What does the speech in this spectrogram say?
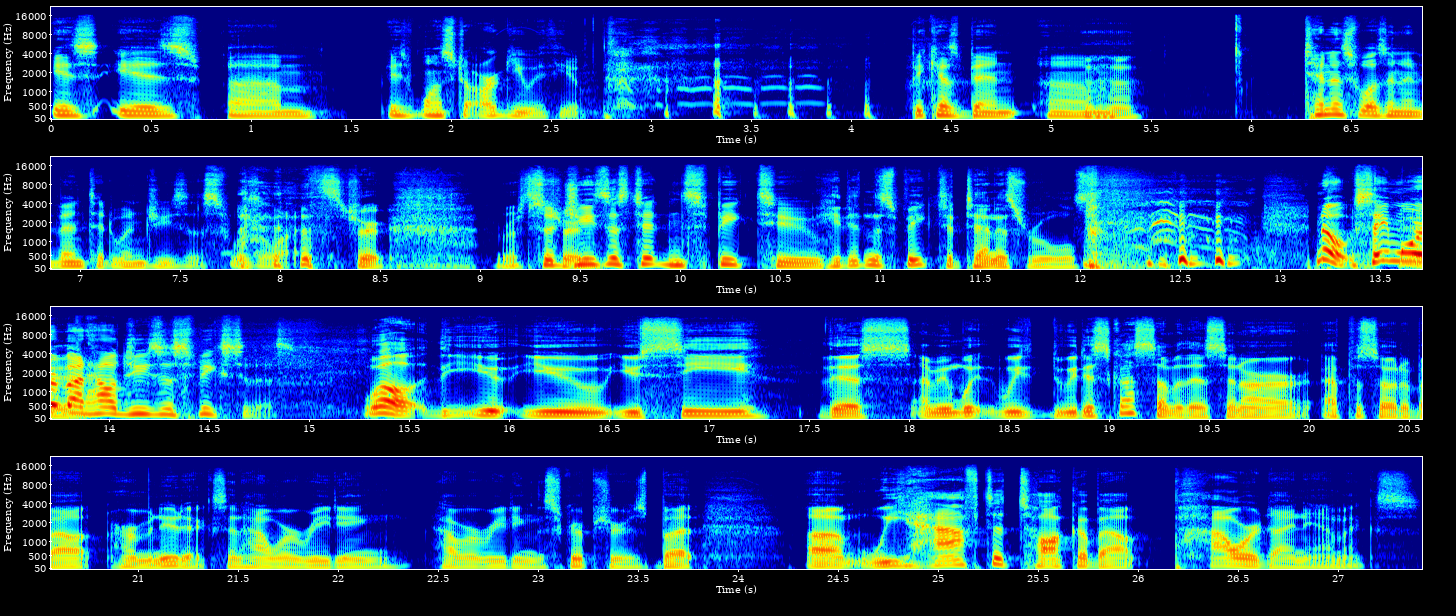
is is um is wants to argue with you because Ben, um, Uh-huh. tennis wasn't invented when Jesus was alive. That's true. That's so true. Jesus didn't speak to. he didn't speak to tennis rules. No, say more Yeah. about how Jesus speaks to this. Well, the, you you you see this. I mean, we, we we discussed some of this in our episode about hermeneutics and how we're reading how we're reading the scriptures. But um, we have to talk about power dynamics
